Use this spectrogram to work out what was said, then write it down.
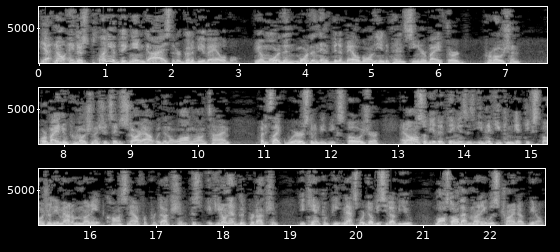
Yeah, no, hey, there's plenty of big name guys that are going to be available. You know, more than more than they have been available on the independent scene or by a third promotion or by a new promotion, I should say, to start out within a long, long time. But it's like, where's going to be the exposure? And also, the other thing is, is even if you can get the exposure, the amount of money it costs now for production, because if you don't have good production, you can't compete. And that's where WCW lost all that money was trying to, you know,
